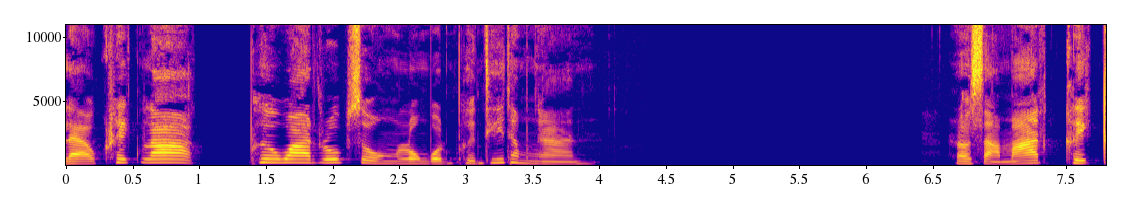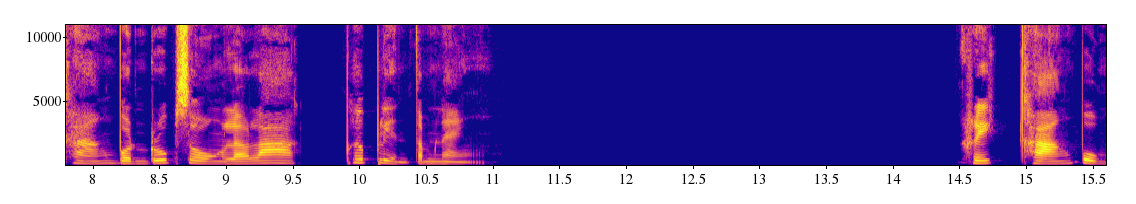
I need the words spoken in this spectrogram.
แล้วคลิกลาก เพื่อวาดรูปทรงลงบนพื้นที่ทำงาน เราสามารถคลิกค้างบนรูปทรงแล้วลากเพื่อเปลี่ยนตำแหน่ง คลิกค้างปุ่ม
